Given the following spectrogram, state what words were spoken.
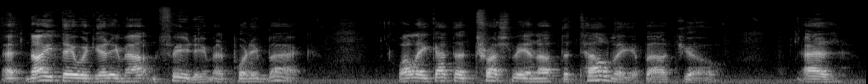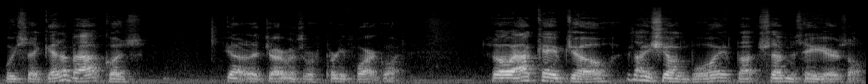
At night, they would get him out and feed him and put him back. Well, they got to trust me enough to tell me about Joe. And we said, get him out because, you know, the Germans were pretty far gone. So out came Joe, nice young boy, about 17 years old,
